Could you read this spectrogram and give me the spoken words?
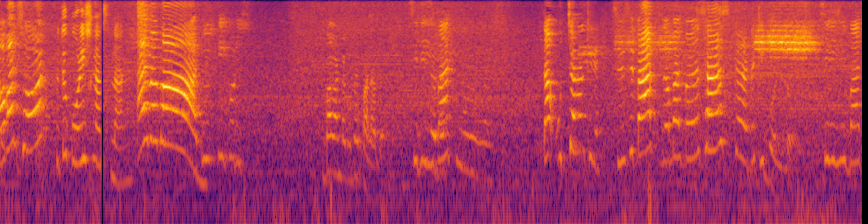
বাবান শোন তুই তো করিস না স্নান। আয় বাবান তুই কি করিস? বাবানটা কোথায় পালাবে? সিরিজ বাট তা উচ্চারণ ঠিক আছে। সিসি বাদ জবাব বলে শ্বাস এটা কি বলল? সিরিজ বাট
